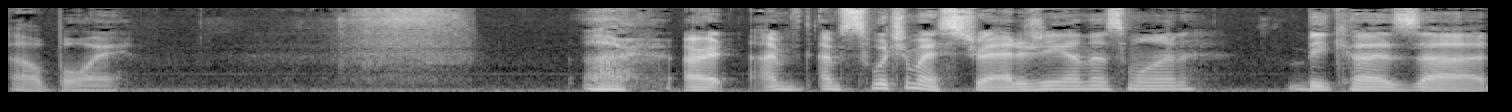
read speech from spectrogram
Oh boy. Uh, all right, I'm I'm switching my strategy on this one because uh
